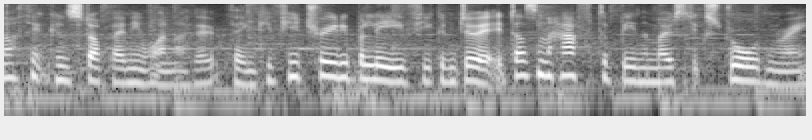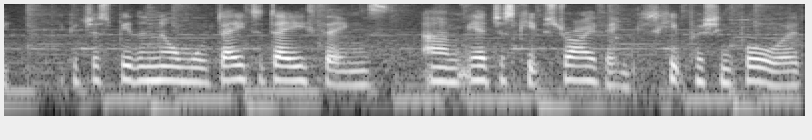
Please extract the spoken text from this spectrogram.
Nothing can stop anyone, I don't think. If you truly believe you can do it, it doesn't have to be the most extraordinary. It could just be the normal day-to-day -day things. Um, yeah, just keep striving, just keep pushing forward.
